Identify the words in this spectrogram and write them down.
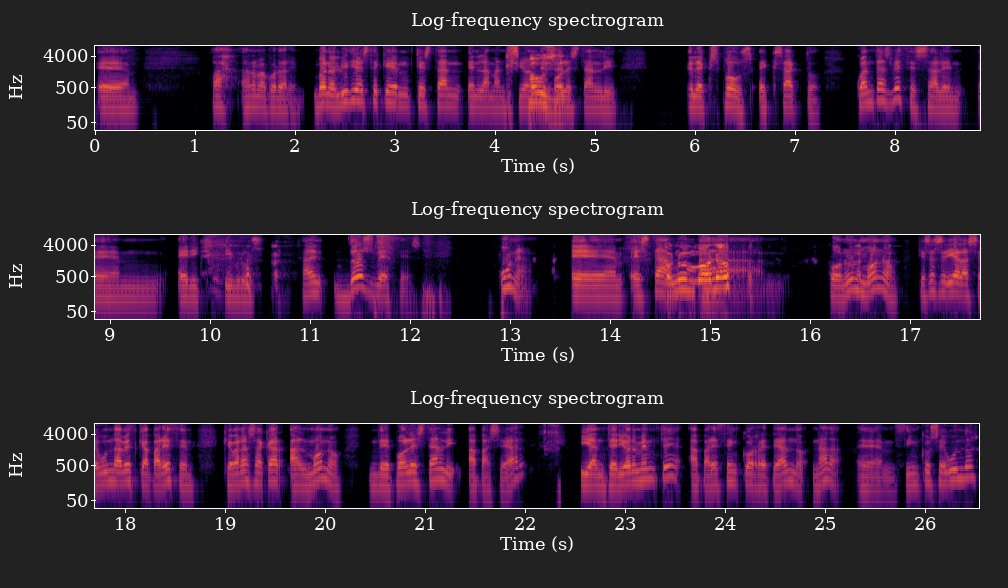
Em, ah, ahora me acordaré. Bueno, el vídeo este que, están en la mansión de Paul Stanley, el Expose, exacto. ¿Cuántas veces salen em, Eric y Bruce? Salen dos veces. Una está. Con un mono con un mono, que esa sería la segunda vez que aparecen, que van a sacar al mono de Paul Stanley a pasear y anteriormente aparecen correteando, nada, en cinco segundos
